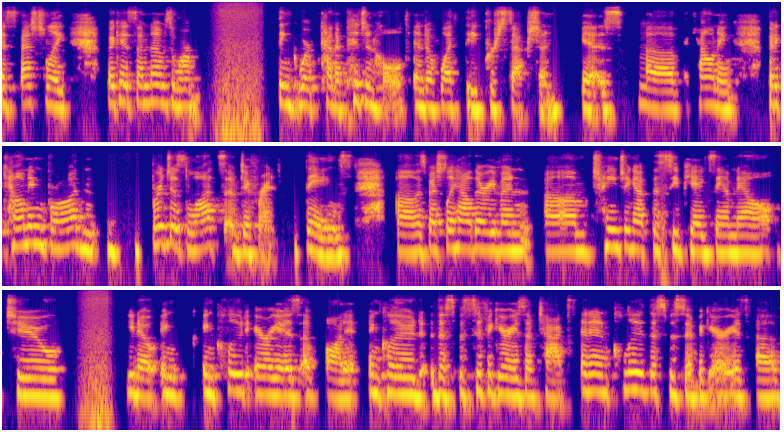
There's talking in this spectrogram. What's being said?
especially because sometimes we're think we're kind of pigeonholed into what the perception is mm-hmm. of accounting. But accounting broad bridges lots of different things, uh, especially how they're even um, changing up the CPA exam now to, you know, in, include areas of audit, include the specific areas of tax, and include the specific areas of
